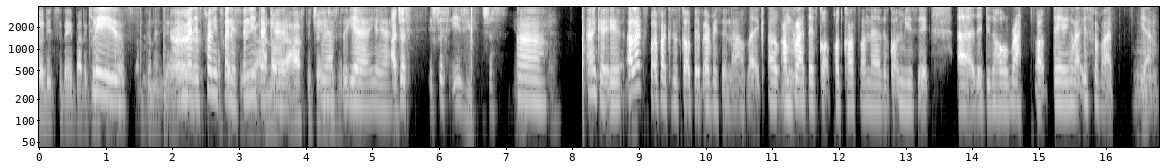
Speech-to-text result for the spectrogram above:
download it today by the grace Please. of God. I'm gonna. Yeah. I mean, it's 2020. I've It's to, a new yeah, I know, decade. I have to change we it. have to. Yeah, yeah, yeah. I just, it's just easy. It's just. You know, Uh, yeah. I get you. I like Spotify because it's got a bit of everything now. Like, I- I'm Mm. glad they've got podcasts on there. They've got music. Uh, they do the whole wrap up thing. Like, it's a vibe. Yeah, Mm.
